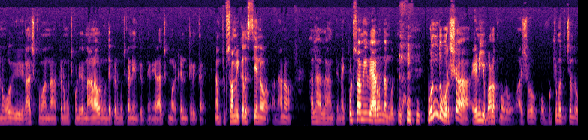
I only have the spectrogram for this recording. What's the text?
ನಾನು ಹೋಗಿ ರಾಜ್ಕುಮಾರ್ನ ಕಣ್ಣು ಮುಚ್ಕೊಂಡಿದ್ದೆ ನಾನು ಅವ್ರ ಮುಂದೆ ಕಣ್ಣು ಮುಚ್ಕೊಂಡು ನಿಂತಿರ್ತೀನಿ. ರಾಜ್ಕುಮಾರ್ ಕಣ್ಣು ತೆರೀತಾರೆ. ನಮ್ಮ ಪುಟ್ಸ್ವಾಮಿ ಕಲಿಸ್ತೇನೋ ನಾನು ಅಲ್ಲ ಅಲ್ಲ ಅಂತೀನಿ. ಪುಟ್ಸ್ವಾಮಿ ಅಂದ್ರೆ ಯಾರು ಅಂತ ನಂಗೆ ಗೊತ್ತಿಲ್ಲ. ಒಂದು ವರ್ಷ ಎಣಿಗೆ ಬಾಳಪ್ಪನವರು ಅಶೋಕ್ ಮುಖ್ಯಮಂತ್ರಿ ಚಂದ್ರು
